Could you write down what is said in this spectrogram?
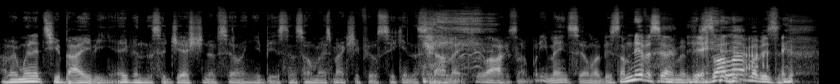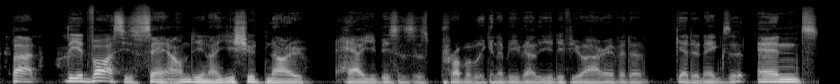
I mean, when it's your baby, even the suggestion of selling your business almost makes you feel sick in the stomach. You're like, it's like, what do you mean sell my business? I'm never selling my business. I love my business. But the advice is sound. You know, you should know how your business is probably going to be valued if you are ever to get an exit. And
